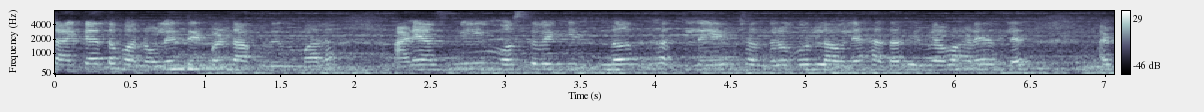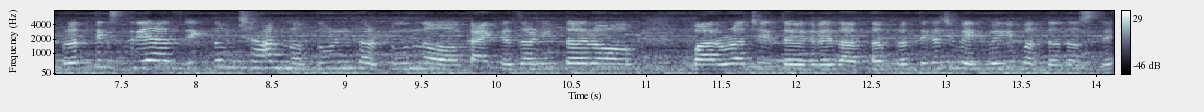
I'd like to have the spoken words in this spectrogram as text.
काय काय आता बनवलं ते पण दाखवते तुम्हाला. आणि आज मी मस्तपैकी नथ घातले चंद्रपूर लावले हातात हिरव्या भाड्या घातल्यात. आणि प्रत्येक स्त्री आज एकदम छान नटून थटून काय काय जणी तर अं, बारुळाच्या इथे वगैरे जातात. प्रत्येकाची वेगवेगळी पद्धत असते.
